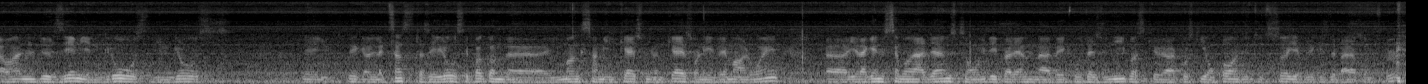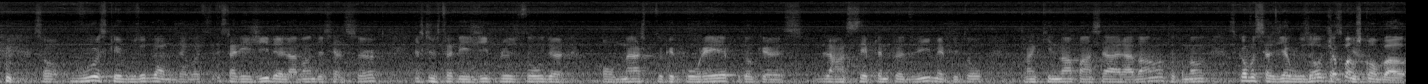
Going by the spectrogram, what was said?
avant le deuxième, il y a une grosse, il y a une grosse. La distance est assez grosse, c'est pas comme euh, il manque 100 000 caisses, 1 million de caisses, on est vraiment loin. Euh, il y a la gang du Simon Adams qui ont eu des problèmes avec aux États-Unis parce qu'à cause qu'ils n'ont pas vendu tout ça, il a fallu qu'ils se débarrassent un peu. So, vous, est-ce que vous êtes dans, dans votre stratégie de la vente de seltzer, est-ce que c'est une stratégie plutôt de on marche plutôt que courir, plutôt que lancer plein de produits, mais plutôt tranquillement penser à la vente? Comment, c'est quoi votre stratégie à vous autres? Je pense que- qu'on va,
